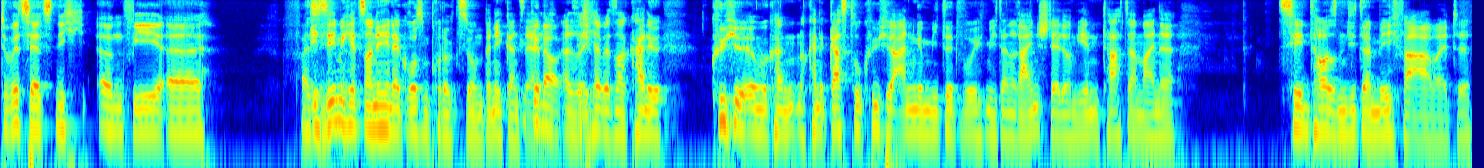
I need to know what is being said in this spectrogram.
du willst ja jetzt nicht irgendwie äh, ich sehe mich jetzt noch nicht in der großen Produktion, bin ich ganz ehrlich. Genau. Also ich habe jetzt noch keine Küche, irgendwo kein, noch keine Gastroküche angemietet, wo ich mich dann reinstelle und jeden Tag da meine 10.000 Liter Milch verarbeite.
